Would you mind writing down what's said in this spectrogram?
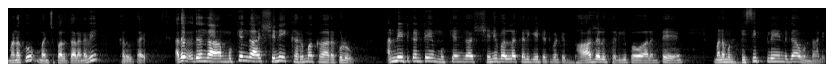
మనకు మంచి ఫలితాలు అనేవి కలుగుతాయి. అదేవిధంగా ముఖ్యంగా శని కర్మకారకుడు అన్నిటికంటే ముఖ్యంగా శని వల్ల కలిగేటటువంటి బాధలు తొలగిపోవాలంటే మనము డిసిప్లైన్డ్గా ఉండాలి.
